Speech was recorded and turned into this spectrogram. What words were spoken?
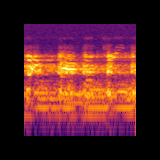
Stop of the tree.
